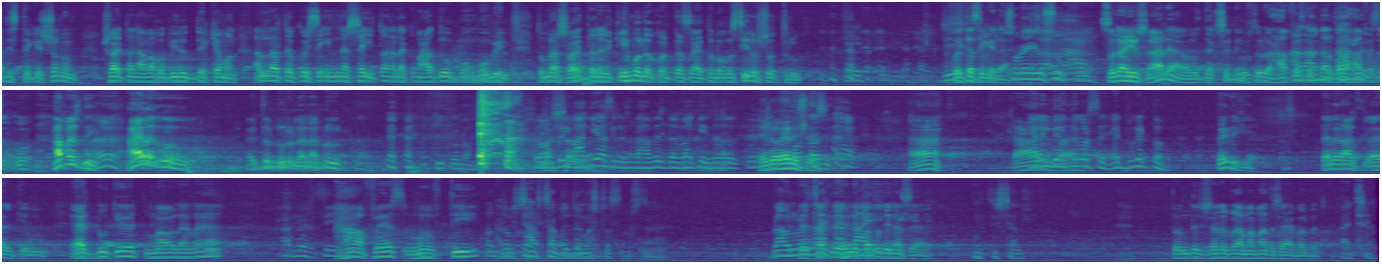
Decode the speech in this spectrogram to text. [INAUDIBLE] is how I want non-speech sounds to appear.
হাদিস থেকে শুনুন শয়তান আমাকে বিরুদ্ধে কেমন? আল্লাহ তো কইছে ইন্না শাইতান লাকুম আদুউম মুবিন। তোমরা শয়তানের কি মনে করতেছ? আর তোমাকে চিরশত্রু। কইতাছে কেডা? সূরা ইউসুফ। সূরা ইউসুফ আরে দেখছেন হুজুর হাফেজ না তারপর হাফেজ। ও হাফেজ নি? আয় লাগো। এই তো নুরুল আলা নূর সবাই বাকি আছে না হাফেজ দা বাকি? এটা হয়ে। গেছে হ্যাঁ এলএলবি করছে অ্যাডভোকেট তো। তাই নাকি? তাহলে আর অ্যাডভোকেট মাওলানা হাফেজ মুফতি ষাট সাবজেক্টে মাস্টার্স করছি চাকরি এখানে কতদিন আছে? উনত্রিশ সাল। উনত্রিশ সালের পর আমার মাদ্রাসায় পারবেন আচ্ছা।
